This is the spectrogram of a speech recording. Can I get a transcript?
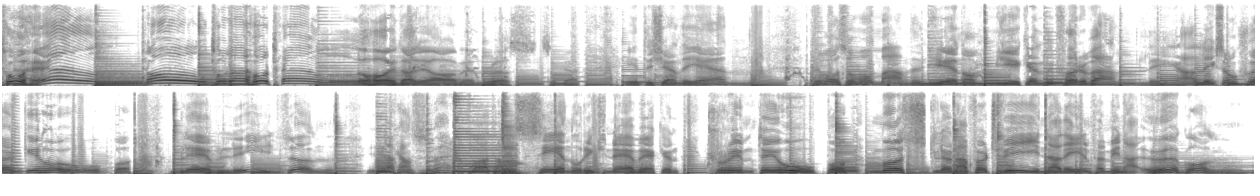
To hell! No, to the hotel! hojtade jag med en röst som jag inte kände igen. Det var som om mannen genomgick en förvandling. Han liksom sjönk ihop och blev liten. Jag kan svära på att hans senor i knävecken krympte ihop och musklerna förtvinade inför mina ögon.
